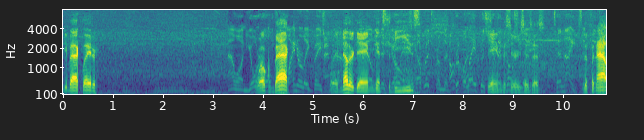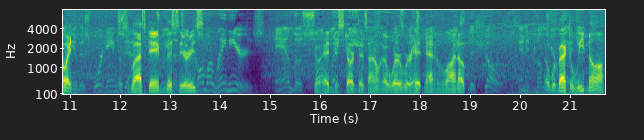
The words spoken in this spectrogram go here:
Get back later. Now on your Welcome back minor league baseball. for another game against the Bees. Game of the series is this. The finale. this is the last game of this series. Tacoma Rainiers and the Go ahead and just start this. I don't know where we're hitting at in the lineup. Is the show, and it comes Oh, we're back to leading off.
